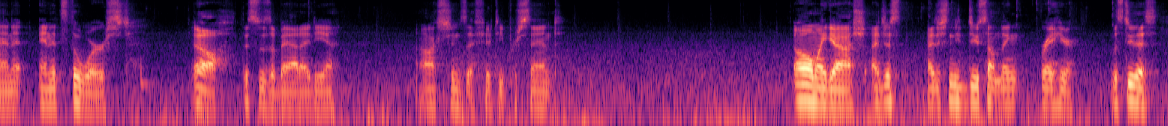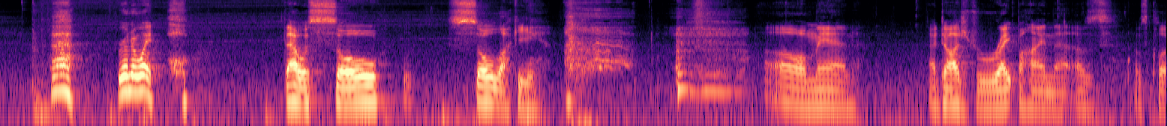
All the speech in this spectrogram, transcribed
planet, and it's the worst. Oh, this was a bad idea. Oxygen's at 50%. Oh my gosh, I just I just need to do something right here. Let's do this. Ah! Run away! Oh, that was so, so lucky. oh man. I dodged right behind that. I was, I was close.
